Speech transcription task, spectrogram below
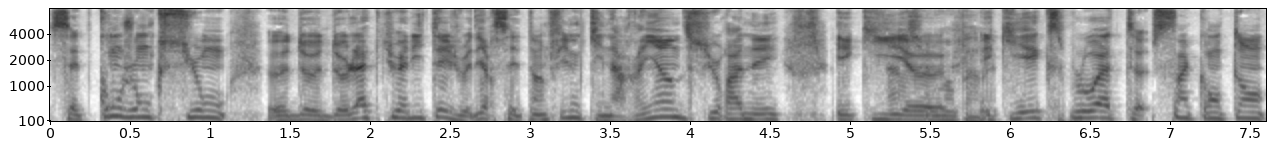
cette conjonction de, de l'actualité, je veux dire, c'est un film qui n'a rien de suranné et qui euh, et qui exploite 50 ans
